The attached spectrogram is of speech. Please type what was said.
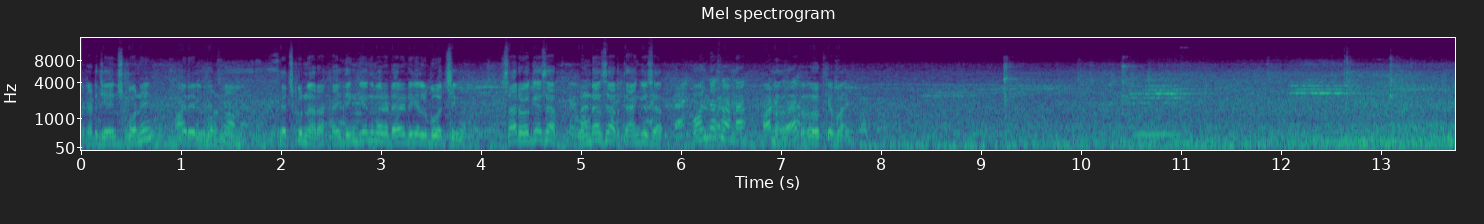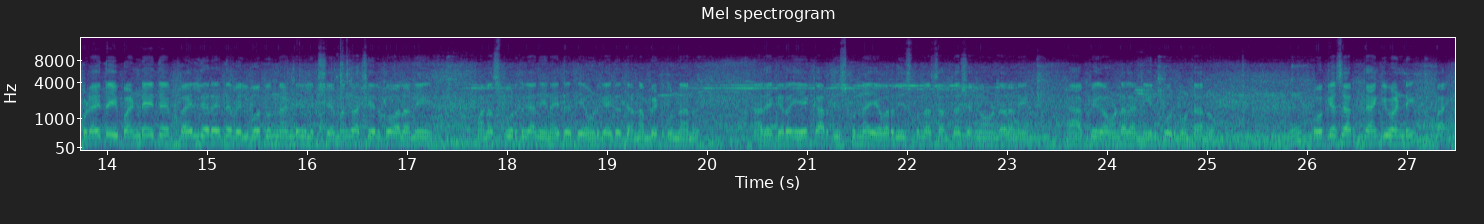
అక్కడ చేయించుకొని మీరు వెళ్ళిపోండి. తెచ్చుకున్నారా? అయితే ఇంకేంది మరి డైరెక్ట్గా వెళ్ళిపోవచ్చు ఇక. Sir okay sir. ఉంటాను sir. Thank you sir. Okay bye. ఇప్పుడైతే ఈ బండి అయితే బయలుదేరి అయితే వెళ్ళిపోతుందండి. వీళ్ళు క్షేమంగా చేరుకోవాలని మనస్ఫూర్తిగా నేనైతే దేవుడికి అయితే దండం పెట్టుకున్నాను. నా దగ్గర ఏ కార్ తీసుకున్నా ఎవరు తీసుకున్నా సంతోషంగా ఉండాలని హ్యాపీగా ఉండాలని నేను కోరుకుంటాను. Okay sir. థ్యాంక్ యూ అండి. బాయ్.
